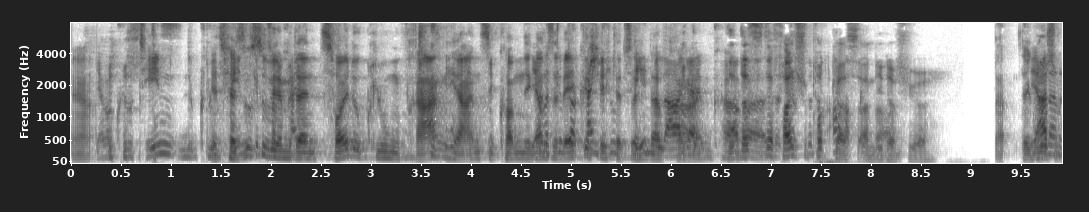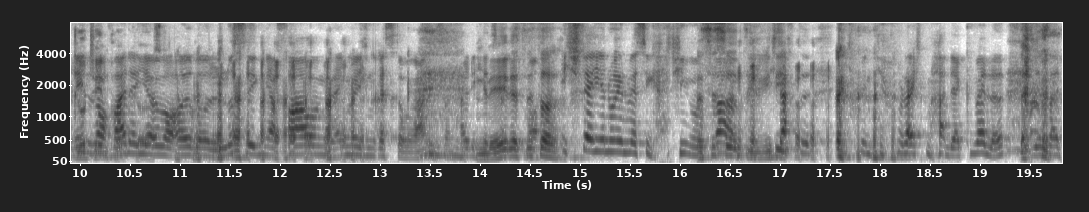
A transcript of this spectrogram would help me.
Ja. Ja, aber Gluten. Gluten Jetzt versuchst du wieder mit deinen pseudoklugen Fragen hier anzukommen, die Ja, ganze Weltgeschichte zu hinterfragen. Das ist der falsche Podcast, Andi, dafür. Ja, der Ja, dann redet doch weiter hier über eure lustigen Erfahrungen in irgendwelchen Restaurants. Dann halte ich jetzt Nee, das ist doch- Ich stelle hier nur investigative Das ist so Fragen. die- wie ich dachte, ich bin hier vielleicht mal an der Quelle. Ihr seid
